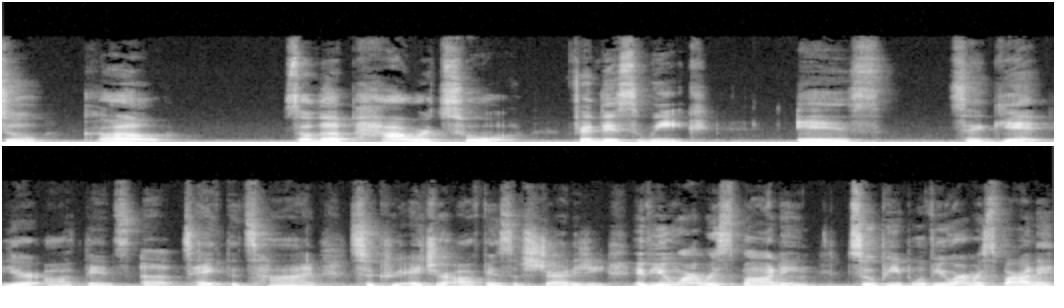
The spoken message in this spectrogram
to go. So the power tool for this week is to get your offense up. Take the time to create your offensive strategy. If you weren't responding to people, if you weren't responding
